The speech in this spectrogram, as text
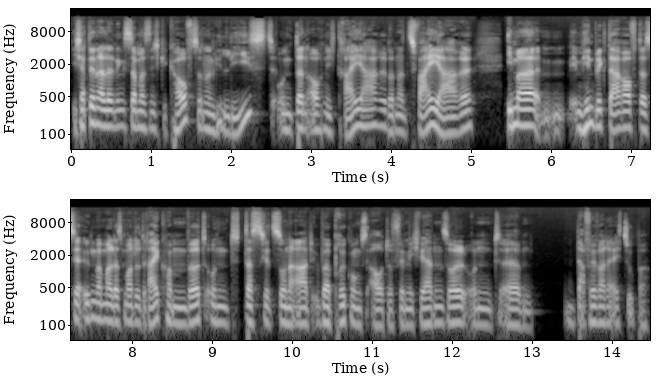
Ich habe den allerdings damals nicht gekauft, sondern geleast und dann auch nicht drei Jahre, sondern zwei Jahre immer im Hinblick darauf, dass ja irgendwann mal das Model 3 kommen wird und das jetzt so eine Art Überbrückungsauto für mich werden soll. Und ähm, dafür war der echt super.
